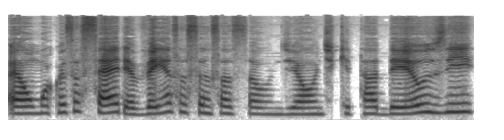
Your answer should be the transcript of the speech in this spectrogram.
É uma coisa séria. Vem essa sensação de onde que tá Deus e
